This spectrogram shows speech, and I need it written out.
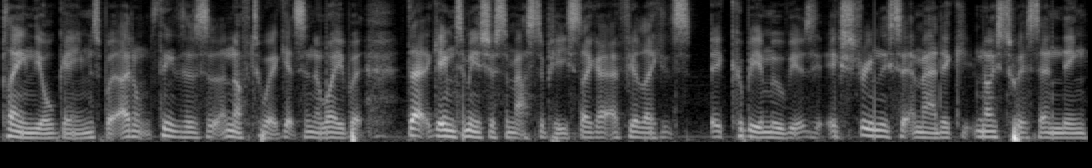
playing the old games, but I don't think there's enough to where it gets in the way. But that game to me is just a masterpiece. Like I, I feel like it's it could be a movie. It's extremely cinematic, nice twist ending,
